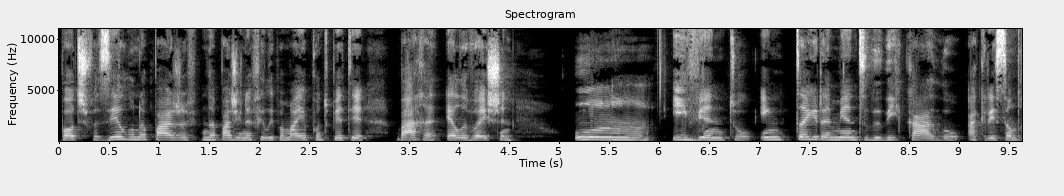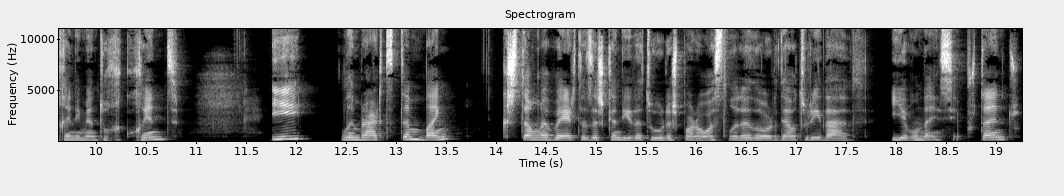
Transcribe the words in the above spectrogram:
Podes fazê-lo na, página, na página filipamaia.pt barra elevation, um evento inteiramente dedicado à criação de rendimento recorrente e lembrar-te também que estão abertas as candidaturas para o acelerador de autoridade e abundância. Portanto,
